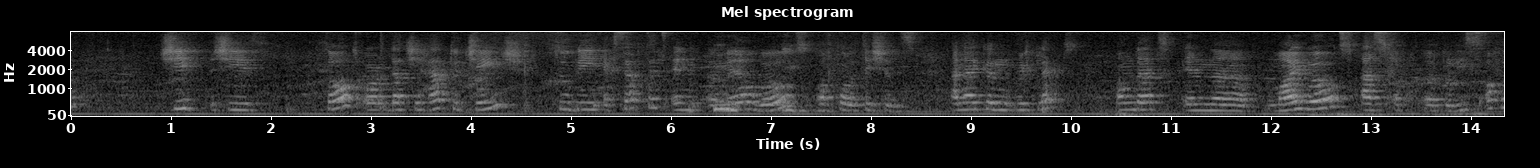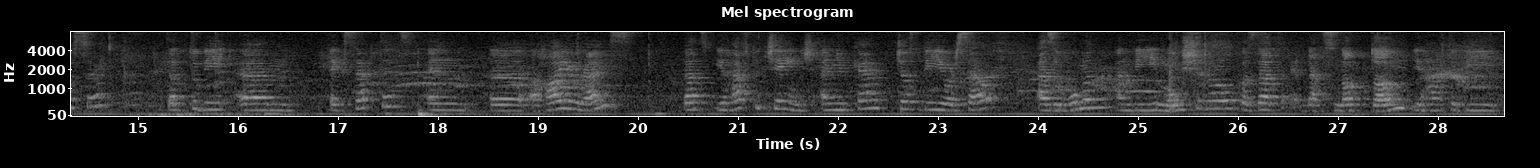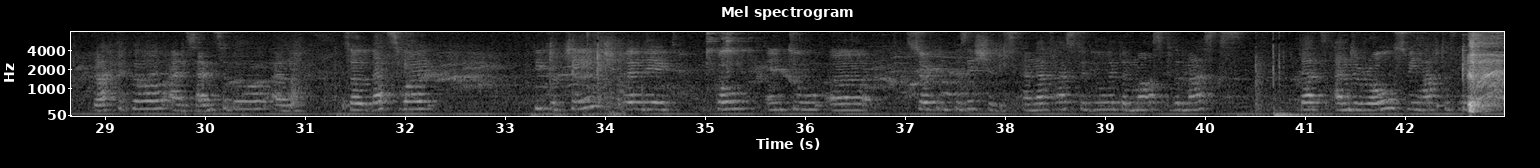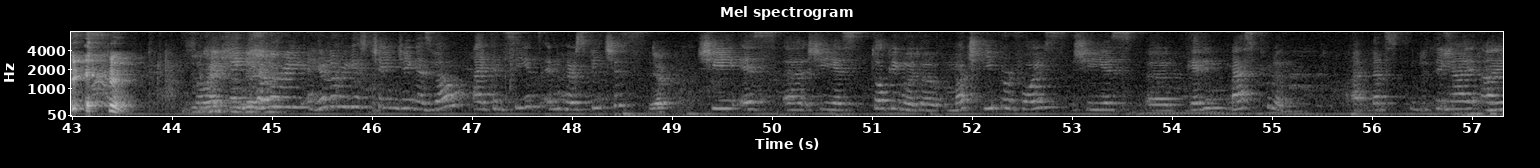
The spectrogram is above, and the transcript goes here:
she, she thought or that she had to change to be accepted in a male world of politicians. And I can reflect on that in uh, my world as a, a, police officer, that to be um, accepted in uh, a higher ranks, that you have to change and you can't just be yourself as a woman and be emotional, because that, that's not done. You have to be practical and sensible, and so that's why people change when they go into uh, certain positions, and that has to do with the mask, the masks that and the roles we have to. You So I think Hillary, Hillary is changing as well. I can see it in her speeches. Yep. She is, uh, she is talking with a much deeper voice. She is uh, getting masculine. Uh, that's the thing I, I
